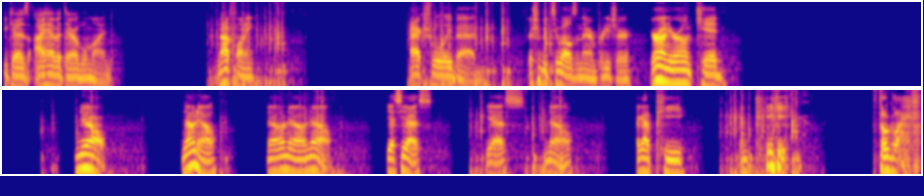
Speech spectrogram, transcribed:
because I have a terrible mind. Not funny. Actually bad. There should be two L's in there, I'm pretty sure. You're on your own, kid. No. No, no. No, no, no. Yes, yes. Yes. No. I gotta pee. And pee. Thug life.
